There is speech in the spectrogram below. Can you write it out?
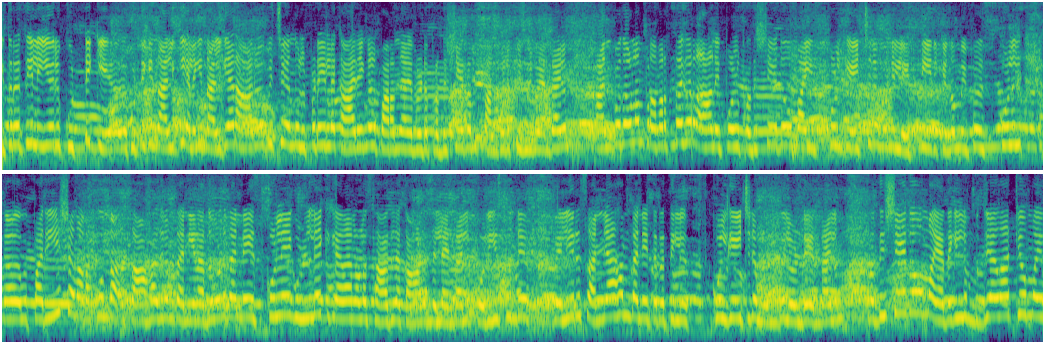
ഇത്തരത്തിൽ ഈ ഒരു കുട്ടിക്ക് കുട്ടിക്ക് നൽകി അല്ലെങ്കിൽ നൽകാൻ ആരോപിച്ചു എന്നുൾപ്പെടെയുള്ള കാര്യങ്ങൾ പറഞ്ഞ ഇവരുടെ പ്രതിഷേധം സംഘടിപ്പിച്ചിരുന്നു എന്തായാലും അൻപതോളം പ്രവർത്തകർ ആണ് ഇപ്പോൾ പ്രതിഷേധവുമായി സ്കൂൾ ഗേറ്റിന് മുന്നിൽ എത്തിയിരിക്കുന്നു. ഇപ്പോൾ സ്കൂളിൽ പരീക്ഷ നടക്കുന്ന സാഹചര്യം തന്നെയാണ്. അതുകൊണ്ട് തന്നെ സ്കൂളിലേക്ക് ഉള്ളിലേക്ക് കയറാനുള്ള സാധ്യത കാണുന്നില്ല. എന്തായാലും പോലീസിന്റെ വലിയൊരു സന്നാഹം തന്നെ ഇത്തരത്തിൽ സ്കൂൾ ഗേറ്റിന് മുമ്പിലുണ്ട്. എന്തായാലും പ്രതിഷേധവുമായി അതെങ്കിലും മുദ്രാവാക്യവുമായി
